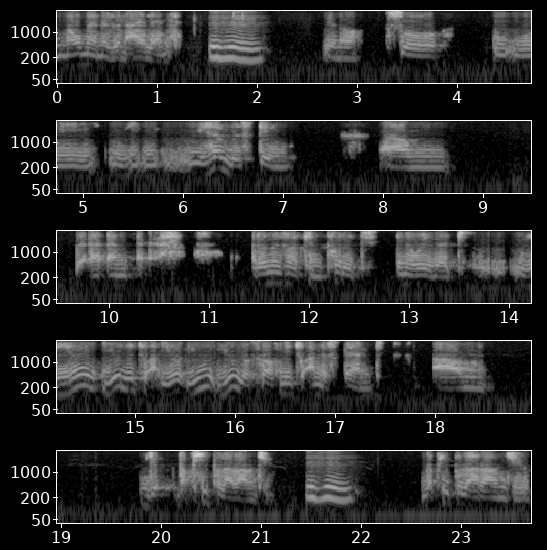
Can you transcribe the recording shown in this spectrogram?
no man is an island. Mm-hmm. You know, so we we we have this thing, um, and I don't know if I can put it in a way that you you need to you you, you yourself need to understand um, you, the people around you. Mm-hmm the people around you.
